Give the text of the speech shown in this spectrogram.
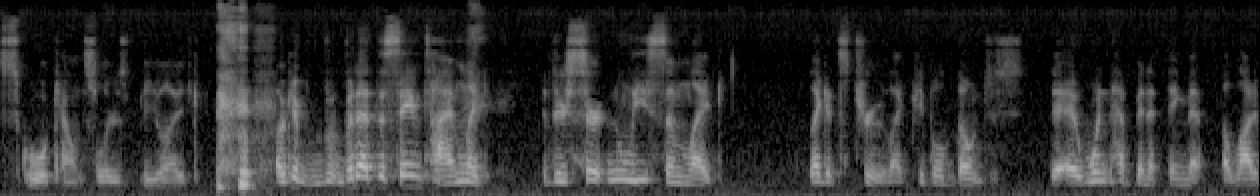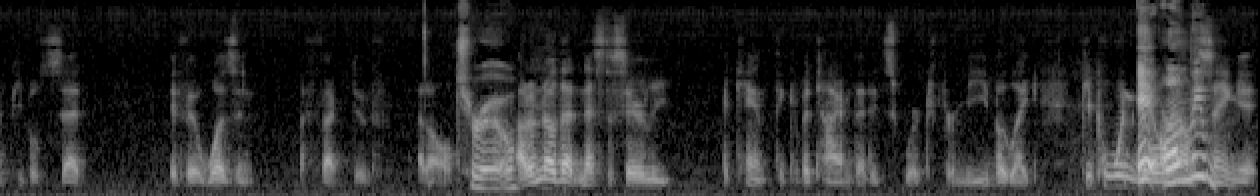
School counselors be like, okay, but, but at the same time, like, there's certainly some like, like it's true. Like people don't just. It wouldn't have been a thing that a lot of people said if it wasn't effective at all. True. I don't know that necessarily. I can't think of a time that it's worked for me, but like people wouldn't It go around only- saying it.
